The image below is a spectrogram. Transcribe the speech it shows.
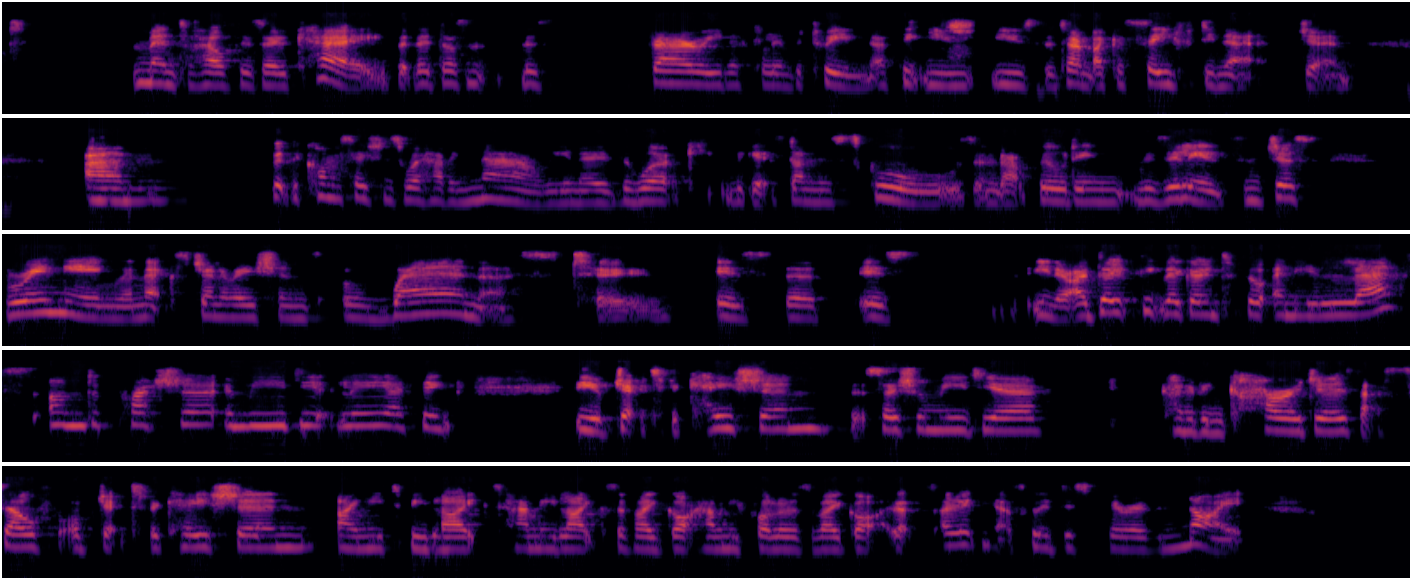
mental health is okay but there doesn't there's very little in between. I think you use the term like a safety net jim. Um, mm-hmm but the conversations we're having now you know the work that gets done in schools and about building resilience and just bringing the next generation's awareness to is the is you know i don't think they're going to feel any less under pressure immediately. I think the objectification that social media kind of encourages that self objectification i need to be liked how many likes have i got how many followers have i got that's, i don't think that's going to disappear overnight.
